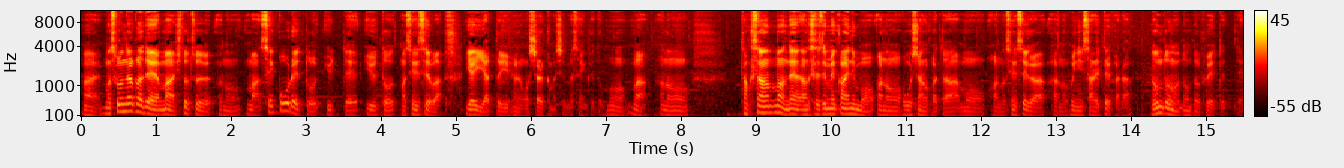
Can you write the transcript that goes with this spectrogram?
はい。まあ、その中で、まあ、一つあの、まあ、成功例と言って言うと、まあ、先生はいやいやというふうにおっしゃるかもしれませんけども、まあ、あのたくさん、まあね、あの説明会にもあの保護者の方もあの先生があの赴任されてからどんどんどんどん増えていって。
